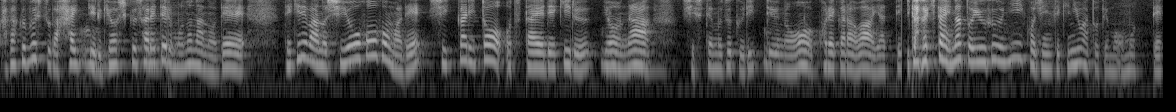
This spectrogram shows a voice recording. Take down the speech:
化学物質が入っている凝縮されているものなのでできればあの使用方法までしっかりとお伝えできるようなシステム作りっていうのをこれからはやっていただきたいなというふうに個人的にはとても思って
